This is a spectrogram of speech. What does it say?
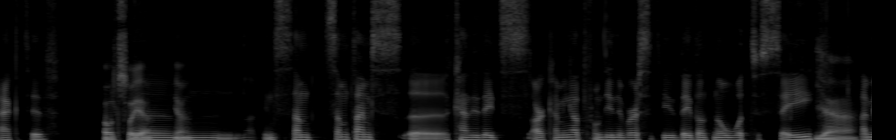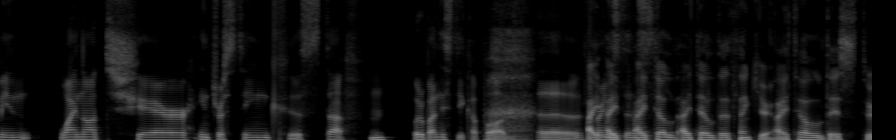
active. Also, yeah, yeah, Um, I mean, some sometimes uh, candidates are coming out from the university. They don't know what to say. yeah. I mean, why not share interesting uh, stuff? Hmm? Urbanistica pod, uh, for I, I, instance. I tell I tell the thank you. I tell this to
